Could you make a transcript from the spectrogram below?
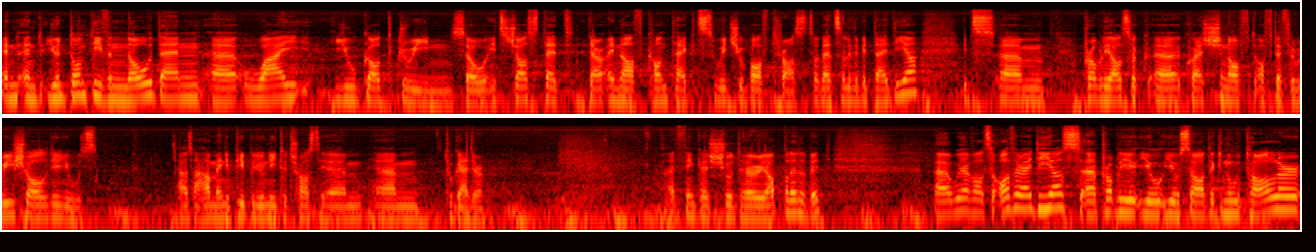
And, and you don't even know then uh, why you got green. So it's just that there are enough contacts which you both trust. So that's a little bit the idea. It's um, probably also a question of, of the threshold you use. Also how many people you need to trust um, um, together. I think I should hurry up a little bit. Uh, we have also other ideas. Uh, probably you, you saw the GNU Taler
